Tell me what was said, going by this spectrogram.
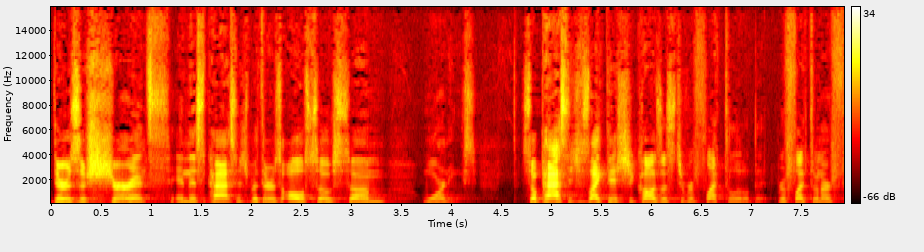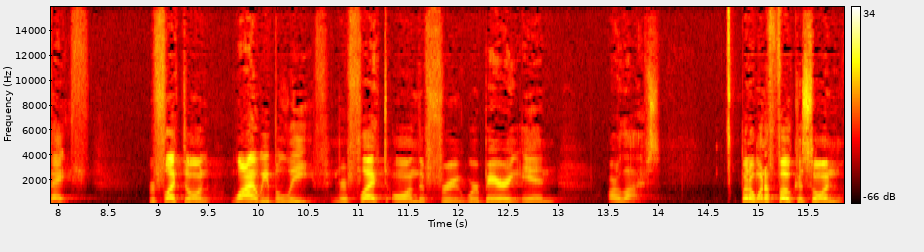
There is assurance in this passage, but there's also some warnings. So, passages like this should cause us to reflect a little bit, reflect on our faith, reflect on why we believe, and reflect on the fruit we're bearing in our lives. But I want to focus on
